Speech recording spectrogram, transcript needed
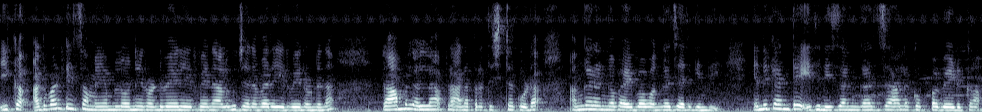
ఇక అటువంటి సమయంలోనే రెండు వేల ఇరవై నాలుగు జనవరి ఇరవై రెండున రామలల్లా ప్రాణప్రతిష్ఠ కూడా అంగరంగ వైభవంగా జరిగింది. ఎందుకంటే ఇది నిజంగా చాలా గొప్ప వేడుక.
